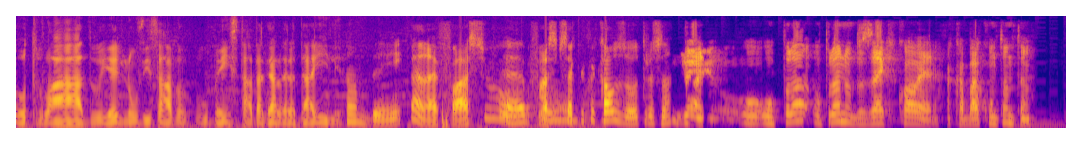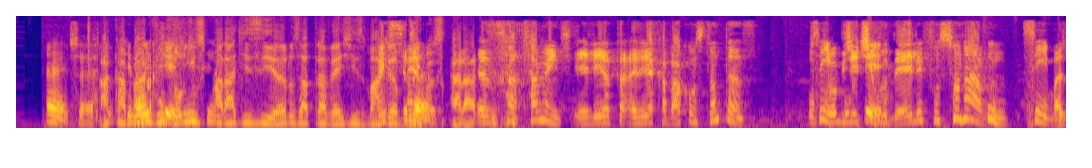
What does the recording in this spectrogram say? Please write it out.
Do outro lado e ele não visava o bem-estar da galera da ilha? Também. É, não é fácil, É, é, fácil sacrificar os outros, né? Johnny, o, o, pla- o plano do Zack qual era? Acabar com o Tantã. É, Certo. Acabaram com todos os paradisianos através de esmagamentos, Percebe? caralho. Exatamente. Ele ia, ele ia acabar com os Tantãs. O Sim, objetivo dele funcionava. sim. Sim, mas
